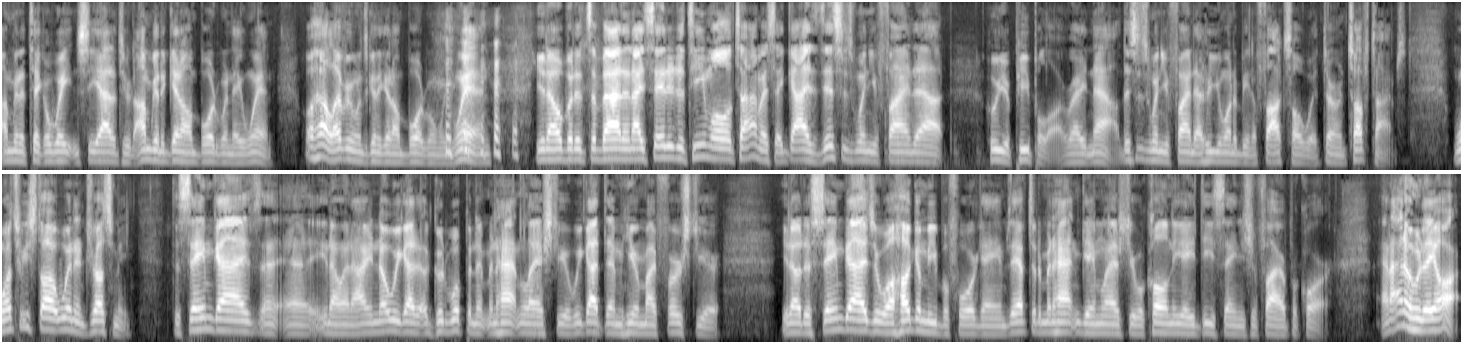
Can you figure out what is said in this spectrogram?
I'm going to take a wait and see attitude. I'm going to get on board when they win. Well, hell, everyone's going to get on board when we win, you know, but it's about, and I say to the team all the time, I say, guys, this is when you find out who your people are right now. This is when you find out who you want to be in a foxhole with during tough times. Once we start winning, trust me, the same guys, uh, uh, you know, and I know we got a good whooping at Manhattan last year. We got them here my first year. You know, the same guys who were hugging me before games, after the Manhattan game last year, were calling the AD saying you should fire Pecora. And I know who they are.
